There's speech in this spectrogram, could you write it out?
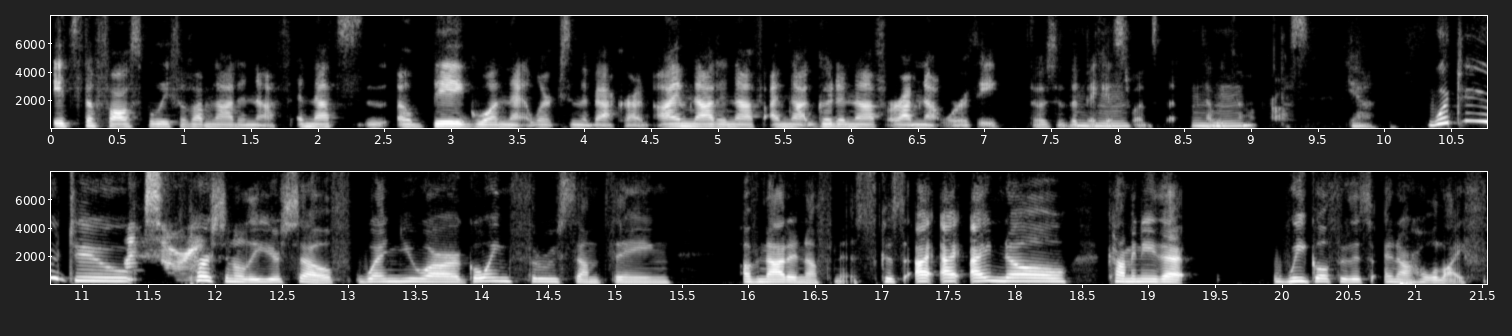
it's the false belief of I'm not enough, and that's a big one that lurks in the background. I'm not enough. I'm not good enough, or I'm not worthy. Those are the Mhm. biggest ones that that we Mhm. come across. Yeah. What do you do personally yourself when you are going through something of not enoughness? Because I, I I know, Kamini, that we go through this in our whole life,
